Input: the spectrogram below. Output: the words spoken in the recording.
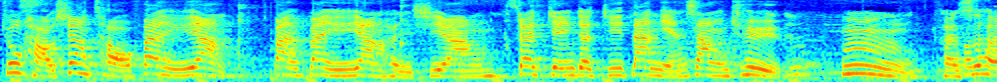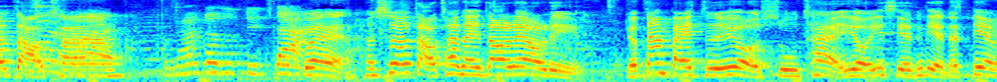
就好像炒饭一样，拌饭一样，很香。再煎一个鸡蛋粘上去，嗯，很适合早餐。我看这是鸡蛋，对，很适合早餐的一道料理，有蛋白质，又有蔬菜，又有一点点的淀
